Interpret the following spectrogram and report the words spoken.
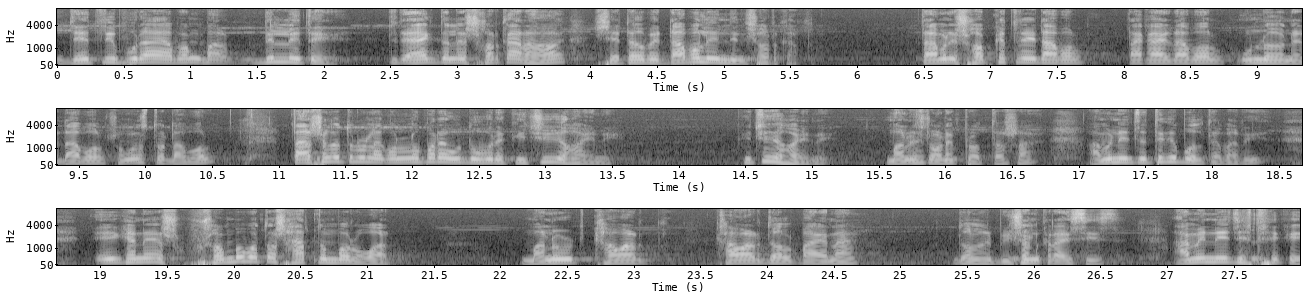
যে ত্রিপুরা এবং দিল্লিতে যদি এক দলের সরকার হয়, সেটা হবে ডাবল ইঞ্জিন সরকার। তার মানে সব ক্ষেত্রেই ডাবল, টাকায় ডাবল, উন্নয়নে ডাবল, সমস্ত ডাবল। তার সঙ্গে তুলনা করলে পরে উদয়পুরে কিছুই হয়নি। কিছুই হয়নি। মানুষের অনেক প্রত্যাশা। আমি নিজে থেকে বলতে পারি, এইখানে সম্ভবত সাত নম্বর ওয়ার্ড। মানুষ খাওয়ার খাওয়ার জল পায় না, জলের ভীষণ ক্রাইসিস আমি নিজে থেকে,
